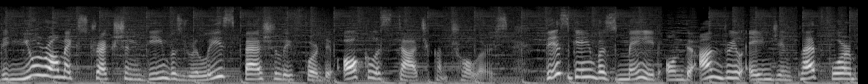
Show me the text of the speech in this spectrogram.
The new ROM extraction game was released specially for the Oculus Touch controllers. This game was made on the Unreal Engine platform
